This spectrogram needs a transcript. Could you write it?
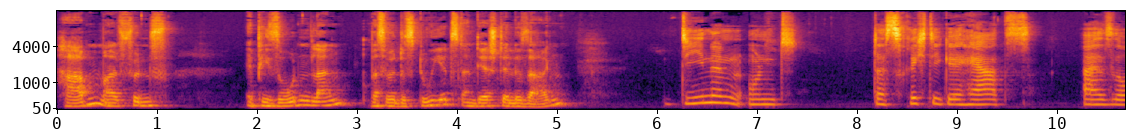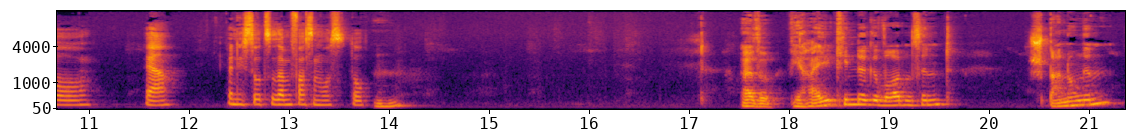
haben, mal fünf Episoden lang. Was würdest du jetzt an der Stelle sagen? Dienen und das richtige Herz. Also, ja, wenn ich so zusammenfassen muss, so. Mhm. Also, wie Heilkinder geworden sind, Spannungen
